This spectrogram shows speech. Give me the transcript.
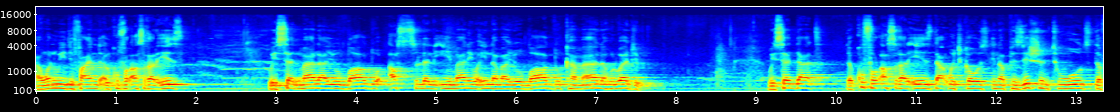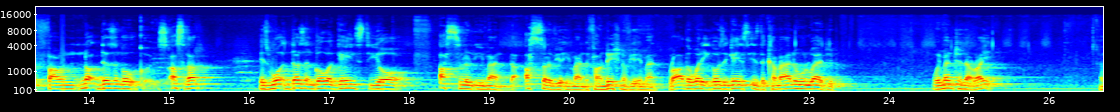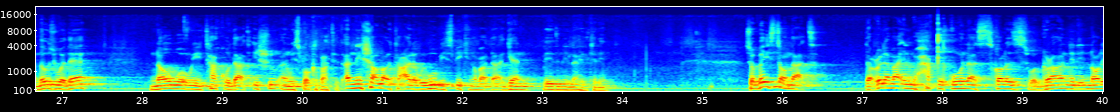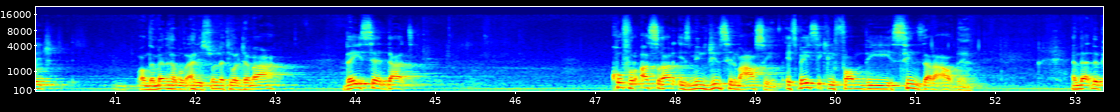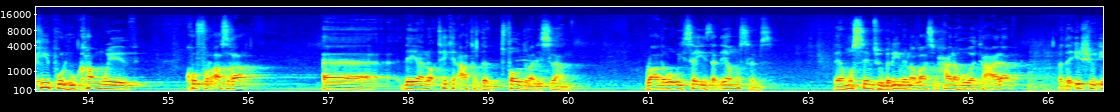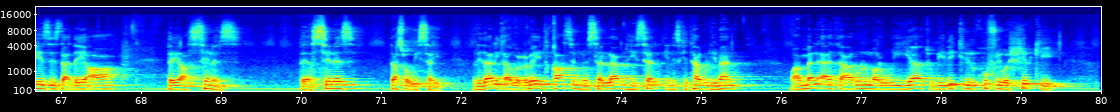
And when we defined al kufr asghar is, we said ما لا يضاد أصل الإيمان وإنما يضاد كماله الواجب. We said that the kufr asghar is that which goes in a position towards the found, not doesn't go, asghar is what doesn't go against your asl al-iman, the asl of your iman, the foundation of your iman. Rather what it goes against is the kamaluhu al-wajib. We mentioned that, right? And those who were there know when we tackled that issue and we spoke about it. And inshallah ta'ala we will be speaking about that again, bi'idhnillah al-kareem. So based on that, the ulama al-muhaqqiqun, scholars who are grounded in knowledge on the madhab of Ahl Sunnah wal Jama'ah, they said that kufr asghar is min jins al-ma'asi. It's basically from the sins that are out there. And that the people who come with kufr asghar, uh, they are not taken out of the fold of al-Islam. Rather what we say is that they are Muslims. They are Muslims who believe in Allah subhanahu wa ta'ala, but the issue is, is that they are, they are sinners. They are sinners, that's what we say. ولذلك أبو عبيد قاسم بن سلام he said in his كتاب الإيمان وأما الآثار المرويات بذكر الكفر والشرك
